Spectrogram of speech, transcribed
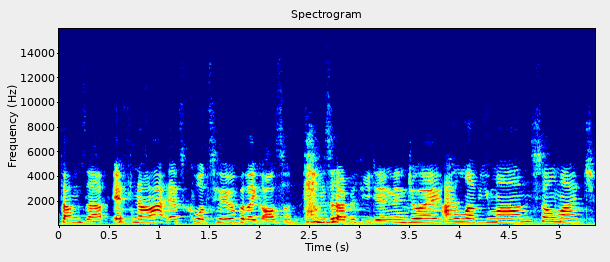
thumbs up. If not, that's cool too, but like also thumbs it up if you didn't enjoy. I love you, mom, so much.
